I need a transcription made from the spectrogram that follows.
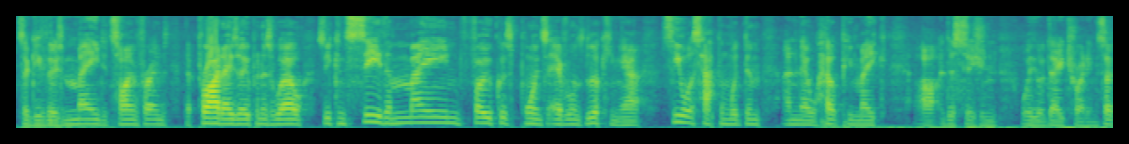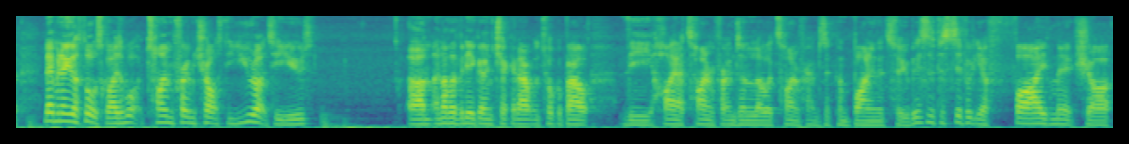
So give you those major time frames. The prior day's open as well, so you can see the main focus points everyone's looking at, see what's happened with them, and they'll help you make uh, a decision with your day trading. So let me know your thoughts, guys. What time frame charts do you like to use? Um, another video, go and check it out. We'll talk about the higher time frames and lower time frames and combining the two. But this is specifically a five minute chart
